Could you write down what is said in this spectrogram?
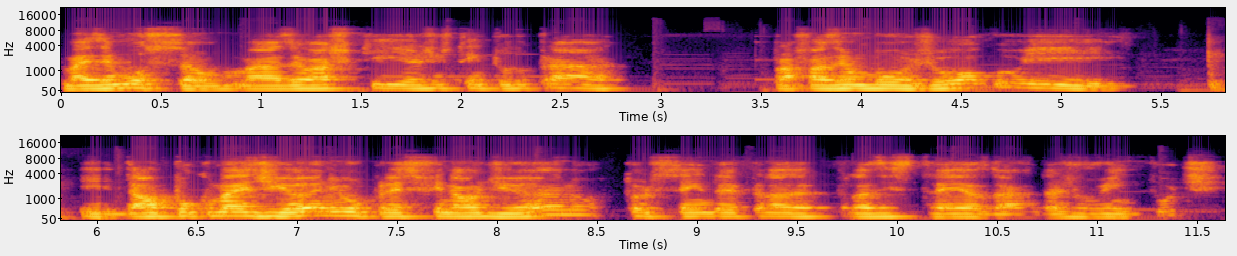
mais emoção. Mas eu acho que a gente tem tudo para fazer um bom jogo e, e dar um pouco mais de ânimo para esse final de ano, torcendo aí pela, pelas estreias da, da juventude.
